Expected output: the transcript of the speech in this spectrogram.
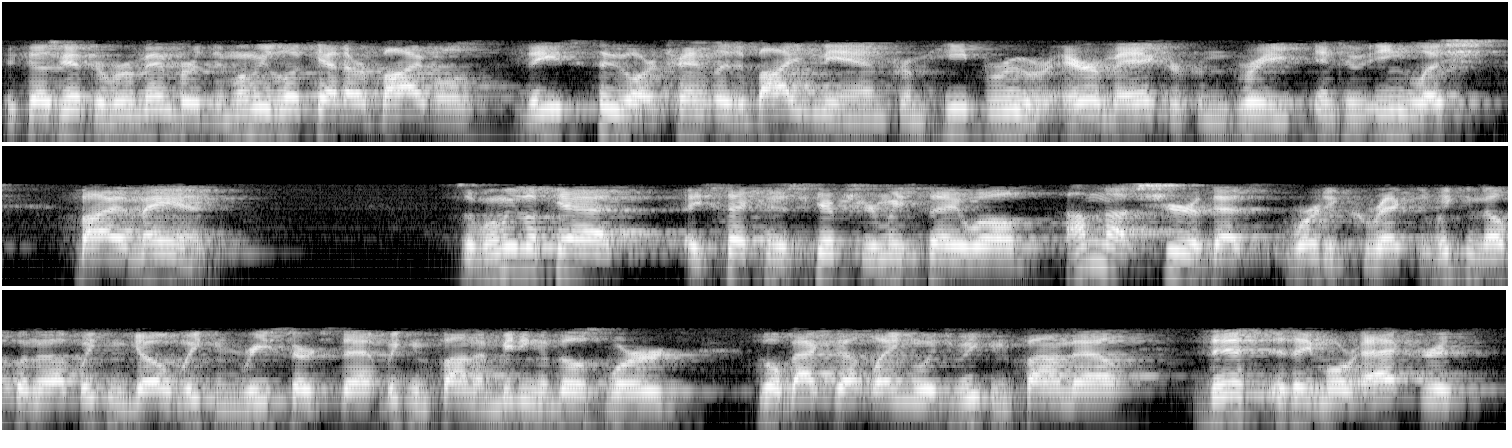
Because we have to remember that when we look at our Bibles, these two are translated by men from Hebrew or Aramaic or from Greek into English by a man. So when we look at a section of Scripture and we say, well, I'm not sure if that's worded correctly, we can open up, we can go, we can research that, we can find a meaning of those words, go back to that language, we can find out this is a more accurate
